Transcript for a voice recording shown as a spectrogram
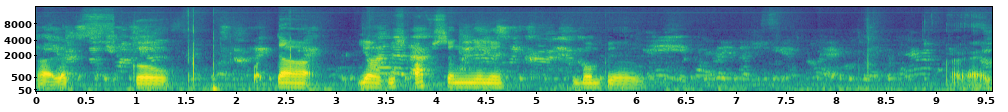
Alright, let's go. What the? Yo, this officer nearly bumping. Alright,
